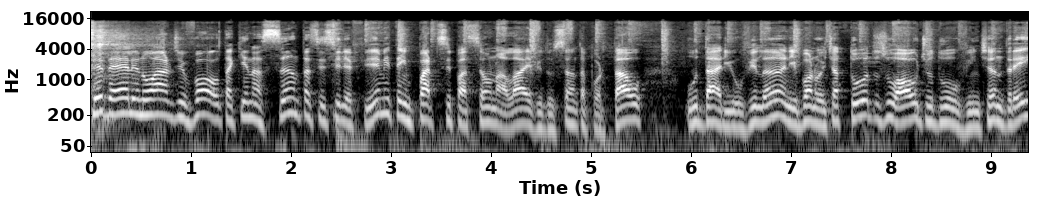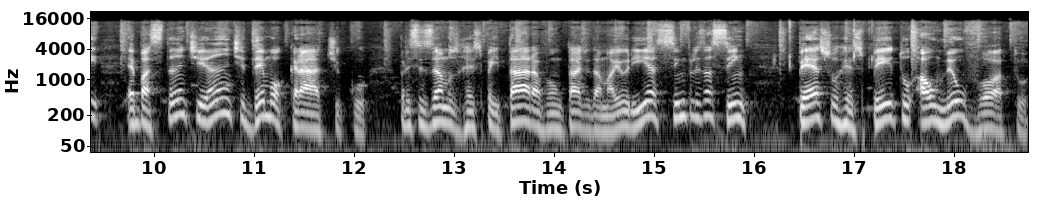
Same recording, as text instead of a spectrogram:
CDL no ar de volta aqui na Santa Cecília FM. Tem participação na live do Santa Portal o Dario Villani. Boa noite a todos. O áudio do ouvinte Andrei é bastante antidemocrático. Precisamos respeitar a vontade da maioria, simples assim. Peço respeito ao meu voto.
